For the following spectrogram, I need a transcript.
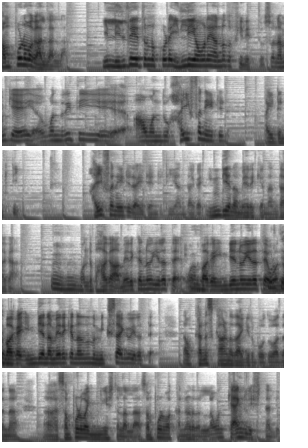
ಸಂಪೂರ್ಣವಾಗಿ ಅಲ್ಲಲ್ಲ. ಇಲ್ಲಿ ಇಲ್ಲದೆ ಇದ್ರೂ ಕೂಡ ಇಲ್ಲಿ ಅವನೇ ಅನ್ನೋದು ಫೀಲ್ ಇತ್ತು. ಸೊ ನಮಗೆ ಒಂದು ರೀತಿ ಆ ಒಂದು ಹೈಫನೇಟೆಡ್ ಐಡೆಂಟಿಟಿ ಹೈಫನೇಟೆಡ್ ಐಡೆಂಟಿಟಿ ಅಂದಾಗ ಇಂಡಿಯನ್ ಅಮೇರಿಕನ್ ಅಂದಾಗ ಒಂದು ಭಾಗ ಅಮೆರಿಕನ್ ಇರುತ್ತೆ ಒಂದು ಭಾಗ ಇಂಡಿಯನ್ ಇರುತ್ತೆ ಒಂದು ಭಾಗ ಇಂಡಿಯನ್ ಅಮೇರಿಕನ್ ಅನ್ನೋದು ಮಿಕ್ಸ್ ಆಗಿಯೂ ಇರುತ್ತೆ. ನಾವು ಕನಸು ಕಾಣೋದಾಗಿರ್ಬೋದು ಅದನ್ನು ಸಂಪೂರ್ಣವಾಗಿ ಇಂಗ್ಲೀಷ್ನಲ್ಲ ಸಂಪೂರ್ಣವಾಗಿ ಕನ್ನಡದಲ್ಲ ಒಂದು ಕ್ಯಾಂಗ್ಲಿಷ್ನಲ್ಲಿ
